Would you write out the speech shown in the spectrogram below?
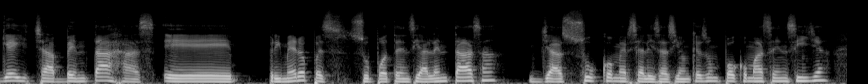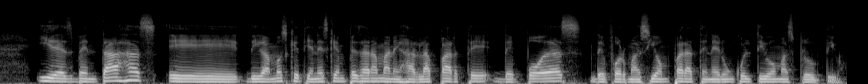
Geisha, ventajas. Eh, primero, pues su potencial en taza ya su comercialización que es un poco más sencilla y desventajas, eh, digamos que tienes que empezar a manejar la parte de podas de formación para tener un cultivo más productivo.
